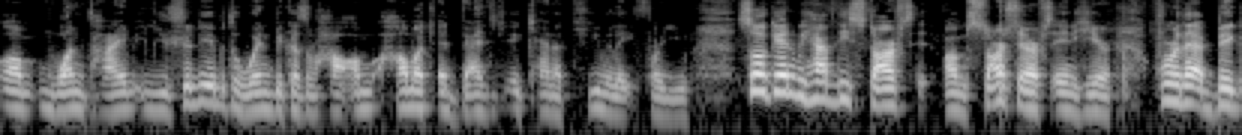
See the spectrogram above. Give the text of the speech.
um, one time, you should be able to win because of how um, how much advantage it can accumulate for you. So again, we have these um, Star Seraphs in here for that big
